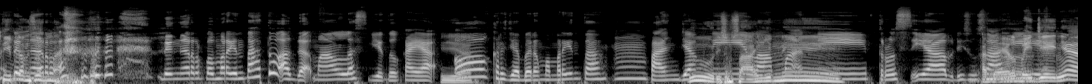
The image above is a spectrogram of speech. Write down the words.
dengar langsung. dengar pemerintah tuh agak males gitu kayak Iya. oh kerja bareng pemerintah hmm panjang Duh, nih lama nih. nih. terus ya disusahin Ada LPJ-nya.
